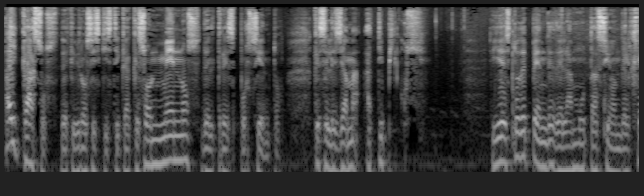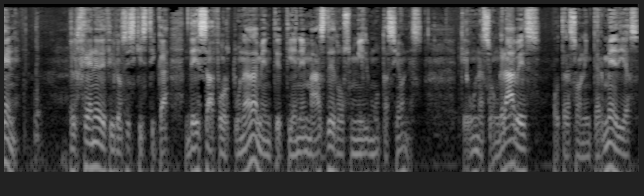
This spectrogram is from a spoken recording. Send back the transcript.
Hay casos de fibrosis quística que son menos del 3%, que se les llama atípicos. Y esto depende de la mutación del gene. El gene de fibrosis quística desafortunadamente tiene más de 2.000 mutaciones, que unas son graves, otras son intermedias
